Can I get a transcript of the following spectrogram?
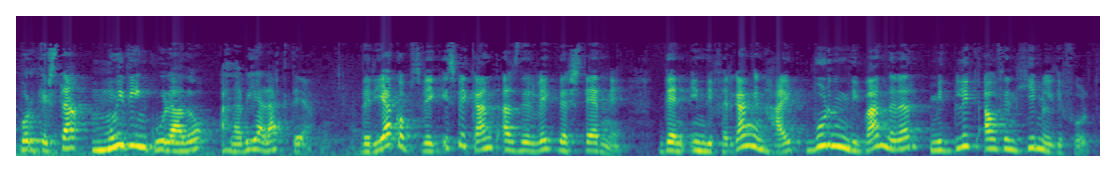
porque está muy vinculado a la Vía Láctea. Der Jakobsweg ist bekannt als der Weg der Sterne, denn in die Vergangenheit wurden die Wanderer mit Blick auf den Himmel geführt,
